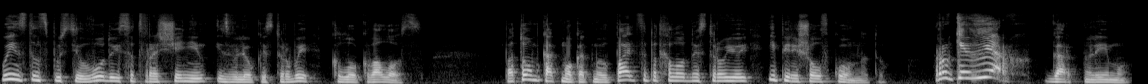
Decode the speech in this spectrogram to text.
Уинстон спустил воду и с отвращением извлек из трубы клок волос. Потом, как мог, отмыл пальцы под холодной струей и перешел в комнату. «Руки вверх!» – гаркнули ему.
